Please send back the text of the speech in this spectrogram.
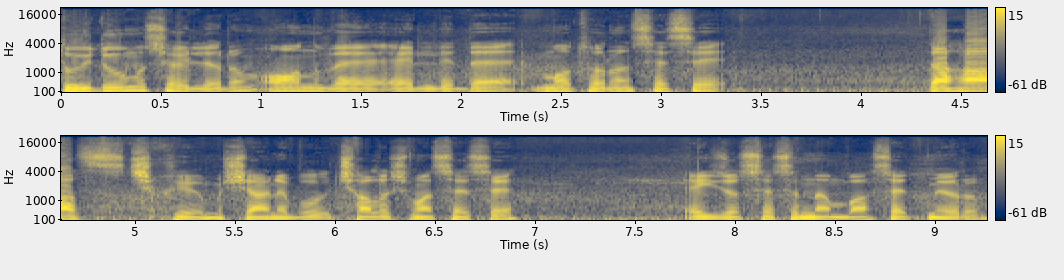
Duyduğumu söylüyorum. 10 ve 50'de motorun sesi daha az çıkıyormuş. Yani bu çalışma sesi. Egzoz sesinden bahsetmiyorum.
